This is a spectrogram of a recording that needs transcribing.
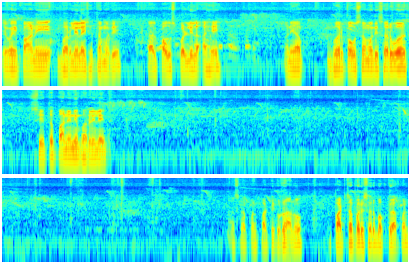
तेव्हा हे पाणी भरलेलं आहे शेतामध्ये. काल पाऊस पडलेला आहे. आणि या भर पावसामध्ये सर्व शेतं पाण्याने भरलेले आहेत. असं आपण पाठीकडून आलो. पाठचा परिसर बघतोय आपण.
